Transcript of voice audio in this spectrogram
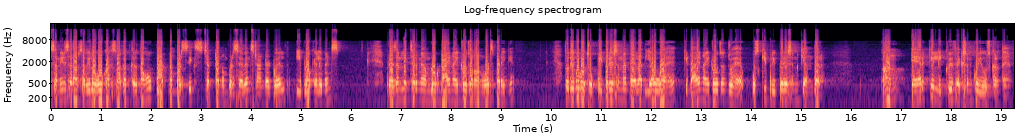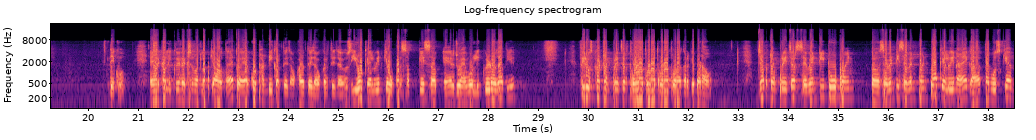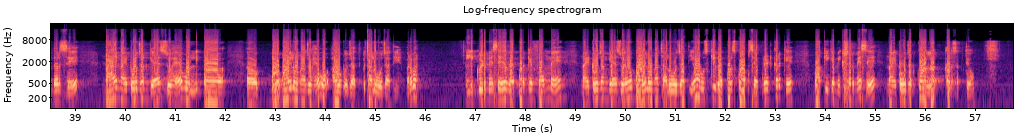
मैं समीर सर, आप सभी लोगों का स्वागत करता हूँ। Part number six, chapter number seven standard twelfth P block elements present lecture में हम लोग डाई नाइट्रोजन ऑनवर्ड्स पढ़ेंगे। तो देखो बच्चों प्रिपरेशन में पहला दिया हुआ है कि डाई नाइट्रोजन जो है, उसकी प्रिपरेशन के अंदर हम एयर के लिक्विफेक्शन को यूज़ करते हैं। देखो एयर का लिक्विफेक्शन मतलब क्या होता है? तो एयर को ठंडी करते जाओ करते जाओ करते जाओ। ज़ीरो केल्विन के ऊपर सबके सब एयर जो है, वो लिक्विड हो जाती है। फिर उसका टेम्परेचर थोड़ा थोड़ा थोड़ा थोड़ा करके बढ़ाओ। जब टेम्परेचर 72.77.2 केल्विन आएगा, तब उसके अंदर से डाई नाइट्रोजन गैस जो है वो बॉयल होना जो है वो आउट हो जाती, चालू हो जाती है, बराबर? लिक्विड में से वेपर के फॉर्म में नाइट्रोजन गैस जो है वो बॉयल होना चालू हो जाती है और उसकी वेपर्स को आप सेपरेट करके बाकी के मिक्सचर में से नाइट्रोजन को अलग कर सकते हो।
